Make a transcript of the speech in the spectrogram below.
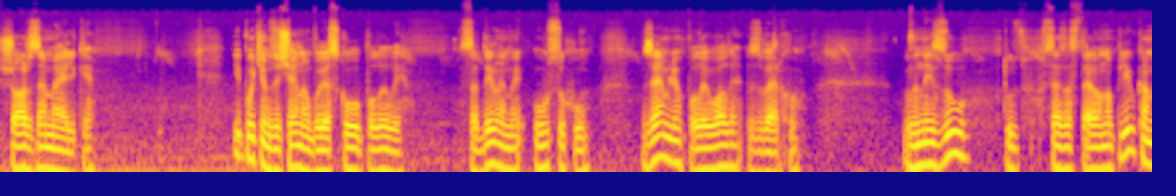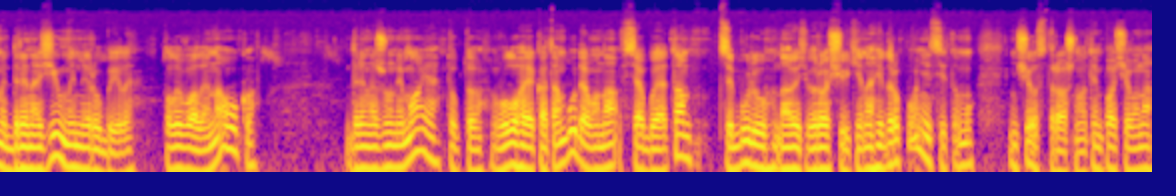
шар земельки. І потім, звичайно, обов'язково полили. Садили ми у суху землю, поливали зверху. Внизу тут все застелено плівками, дренажів ми не робили. Поливали на око, дренажу немає, тобто волога, яка там буде, вона вся буде там. Цибулю навіть вирощують і на гідропоніці, тому нічого страшного. Тим паче вона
